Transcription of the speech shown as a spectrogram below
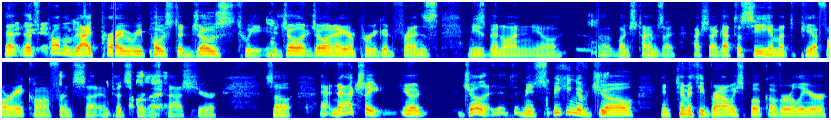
That, that's probably I probably reposted Joe's tweet. Joe and Joe and I are pretty good friends, and he's been on you know a bunch of times. I actually I got to see him at the PFRA conference uh, in Pittsburgh this past year. So and actually, you know, Joe. I mean, speaking of Joe and Timothy Brown, we spoke of earlier.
